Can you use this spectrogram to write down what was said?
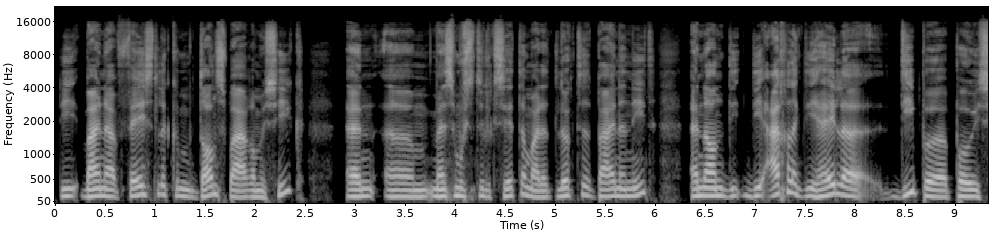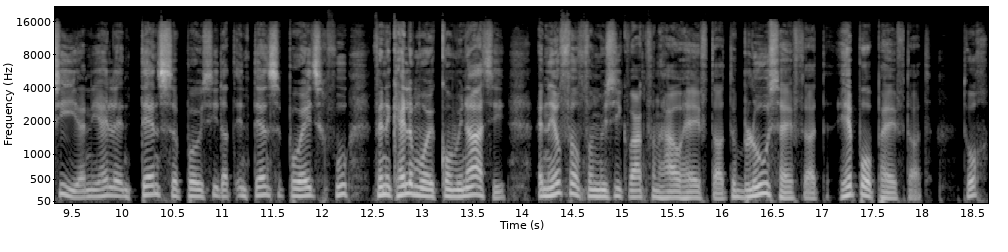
die bijna feestelijke, dansbare muziek. En um, mensen moesten natuurlijk zitten, maar dat lukte bijna niet. En dan die, die eigenlijk die hele diepe poëzie en die hele intense poëzie, dat intense poëtische gevoel, vind ik een hele mooie combinatie. En heel veel van muziek waar ik van hou heeft dat. De blues heeft dat, hip-hop heeft dat, toch?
